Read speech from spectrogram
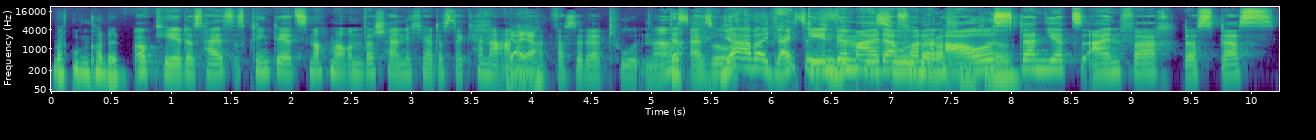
macht guten Content. Okay, das heißt, es klingt ja jetzt noch mal unwahrscheinlicher, dass der keine Ahnung ja, ja. hat, was er da tut. Ne? Das, also ja, aber gleichzeitig gehen wir mal davon so aus, ja. dann jetzt einfach, dass das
